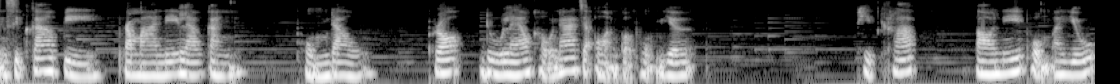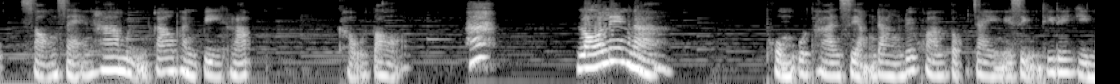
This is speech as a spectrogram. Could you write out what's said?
18-19 ปี ประมาณนี้แล้วกัน ผมเดา เพราะดูแล้วเขาน่าจะอ่อนกว่าผมเยอะ ผิดครับ ตอนนี้ผมอายุ 259,000 ปีครับ เขาตอบฮะล้อเล่นน่ะ ผมอุทานเสียงดังด้วยความตกใจในสิ่งที่ได้ยิน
